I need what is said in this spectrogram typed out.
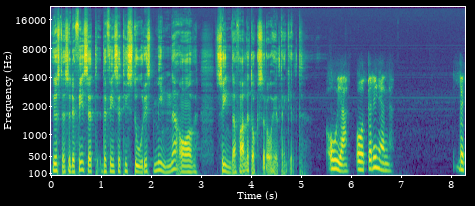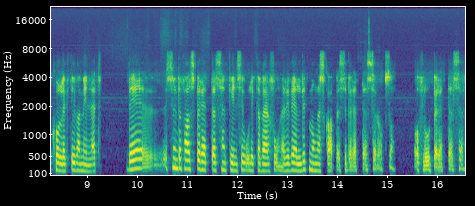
Just det, så det finns, ett, det finns ett historiskt minne av syndafallet också då helt enkelt? Oh ja, återigen det kollektiva minnet. Det, syndafallsberättelsen finns i olika versioner i väldigt många skapelseberättelser också och flodberättelser.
